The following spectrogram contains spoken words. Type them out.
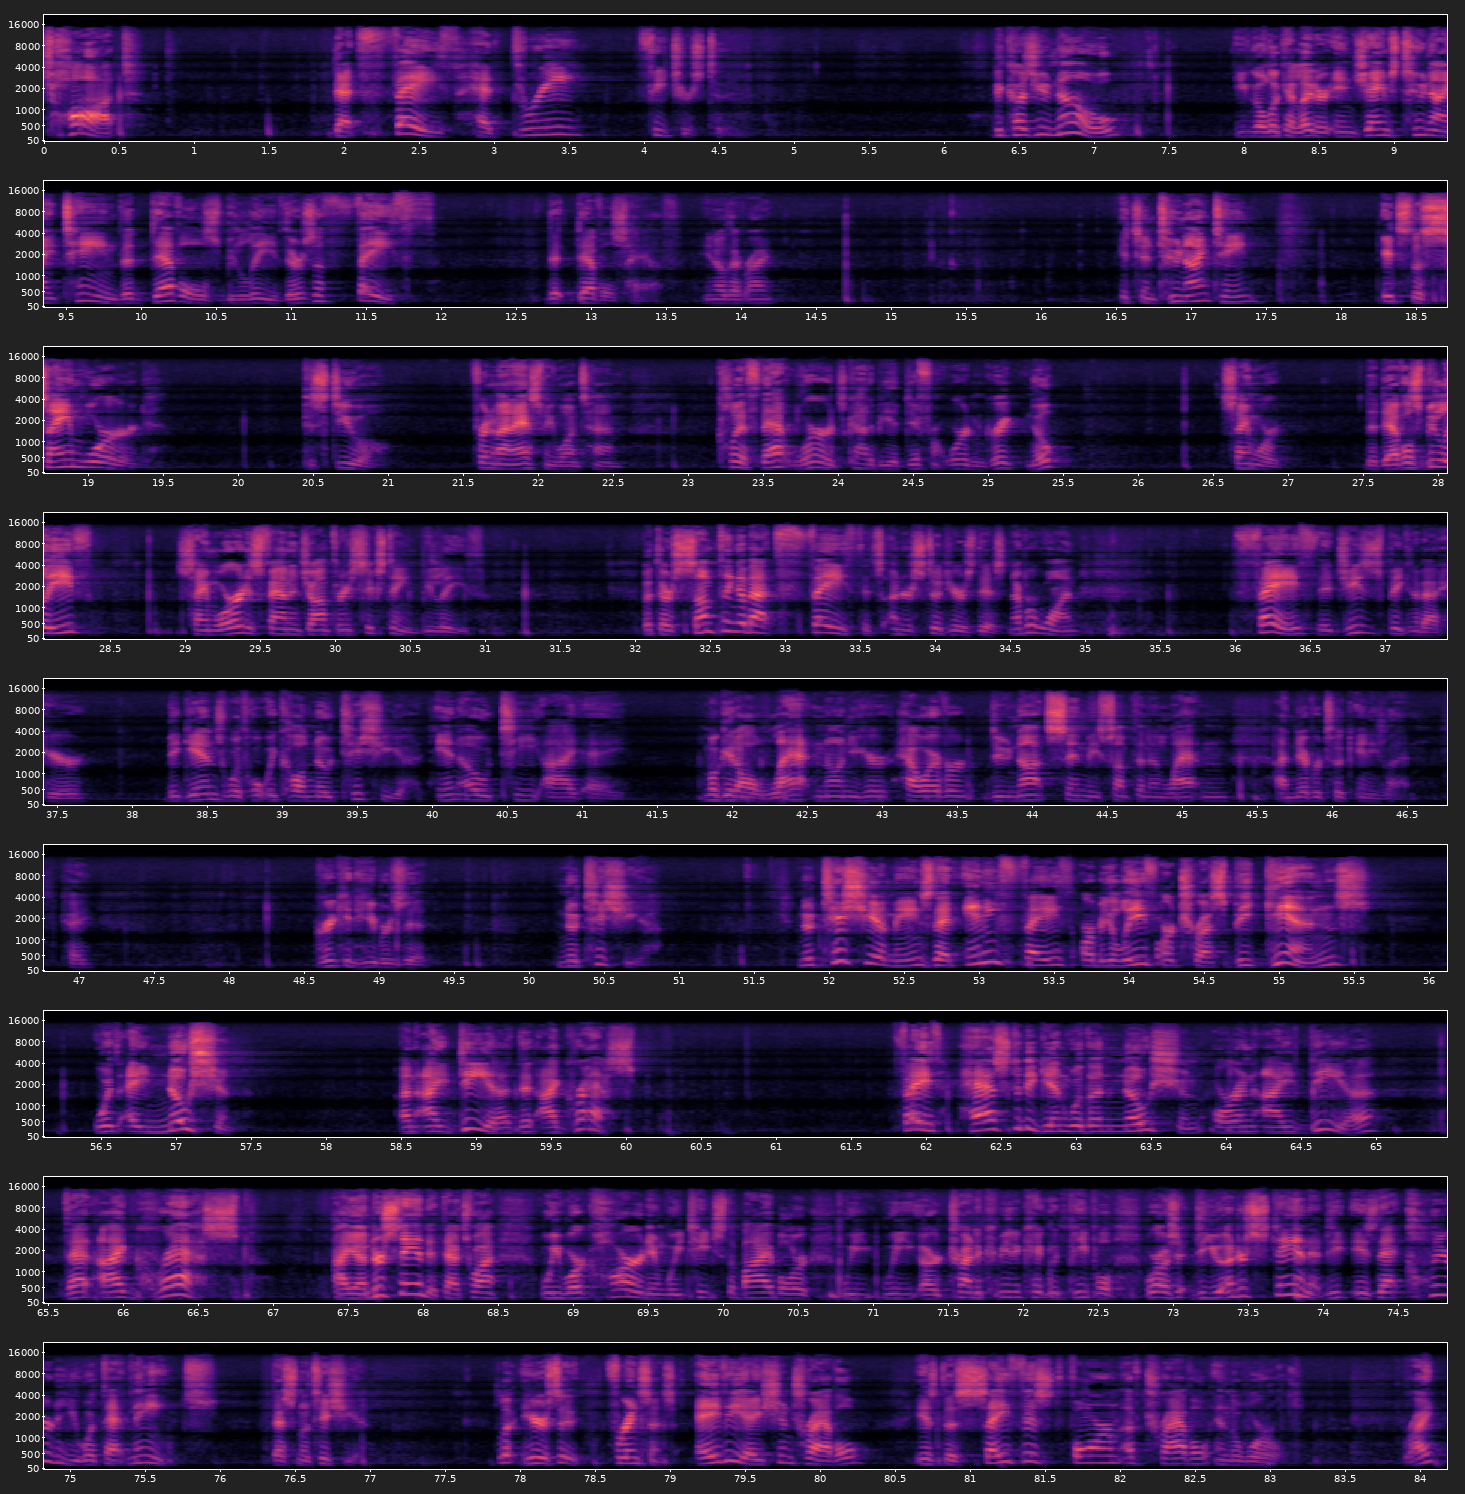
taught that faith had three features to it. Because you know, you can go look at later, in James 2.19, the devils believe. There's a faith that devils have. You know that, right? It's in 2.19. It's the same word, pisteuo. A friend of mine asked me one time, Cliff, that word's got to be a different word in Greek. Nope. Same word. The devils believe. Same word is found in John 3.16, believe. But there's something about faith that's understood here is this. Number one, Faith that Jesus is speaking about here begins with what we call notitia, N O T I A. I'm going to get all Latin on you here. However, do not send me something in Latin. I never took any Latin, okay? Greek and Hebrew is it. Notitia. Notitia means that any faith or belief or trust begins with a notion, an idea that I grasp. Faith has to begin with a notion or an idea that I grasp. I understand it. That's why we work hard and we teach the Bible or we, we are trying to communicate with people. Where I was, do you understand it? Is that clear to you what that means? That's notitia. Look, here's, a, for instance, aviation travel is the safest form of travel in the world, right?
